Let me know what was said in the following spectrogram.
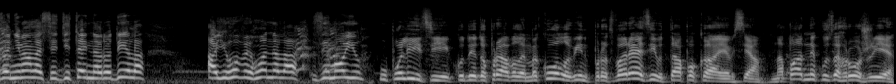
займалася, дітей народила, а його вигонила зимою У поліції, куди доправили Миколу, він протверезів та покаявся. Нападнику загрожує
